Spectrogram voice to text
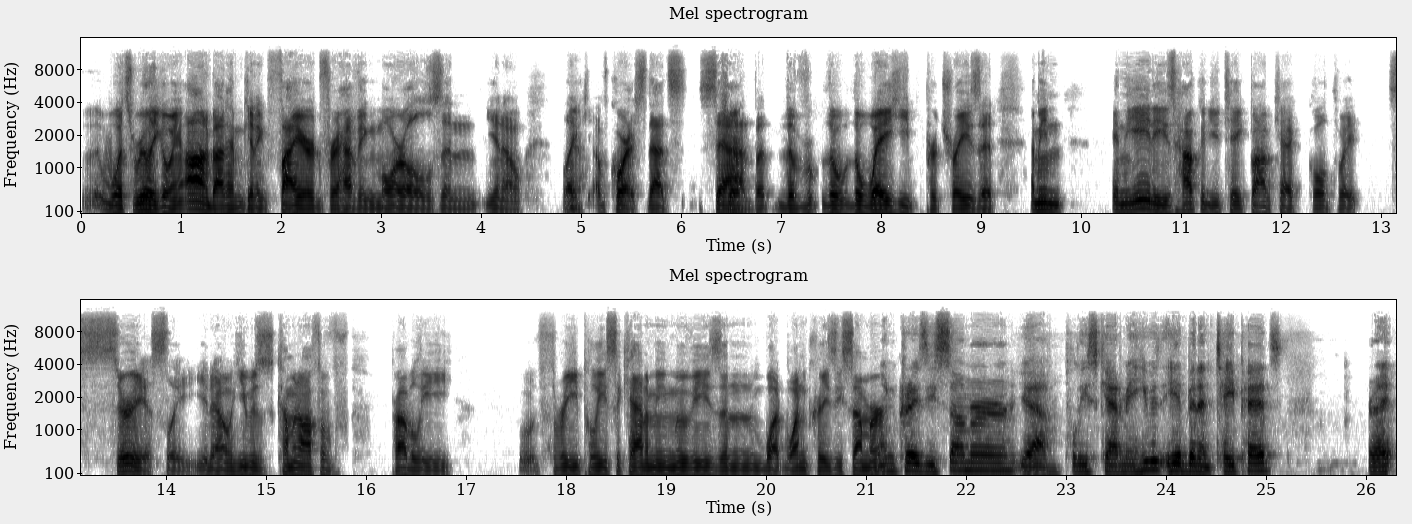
what's really going on about him getting fired for having morals and, you know, like of course that's sad, but the the the way he portrays it. I mean, in the 80s, how could you take Bobcat Goldthwait seriously, you know? He was coming off of probably three police academy movies and what one crazy summer One Crazy Summer, yeah, Mm-hmm. Police Academy. He was he had been in Tapeheads, right?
